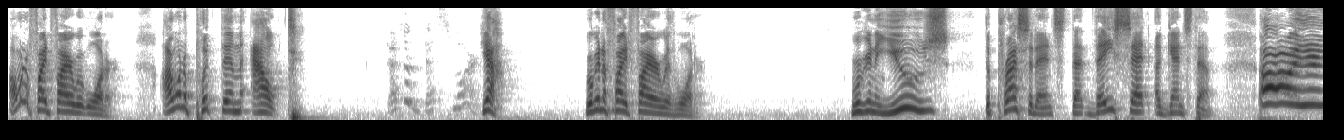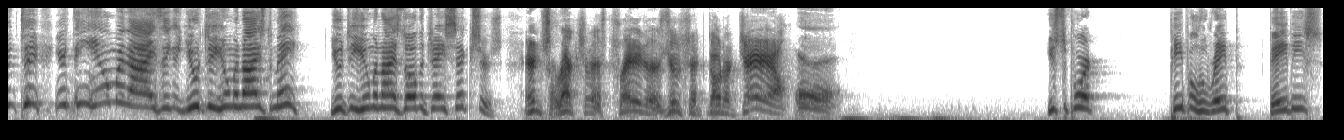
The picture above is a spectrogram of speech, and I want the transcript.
I want to fight fire with water. I want to put them out. That's a, that's smart. Yeah. We're going to fight fire with water. We're going to use the precedents that they set against them. Oh, you're, de- you're dehumanizing. You dehumanized me. You dehumanized all the J6ers. Insurrectionist traitors, you should go to jail. Oh. You support people who rape babies,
